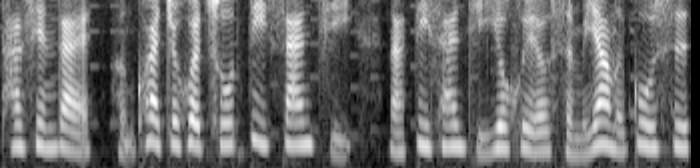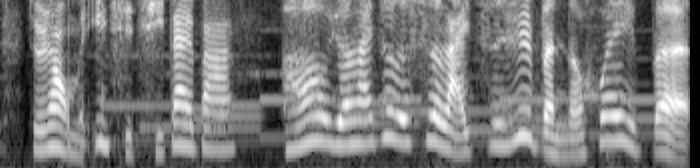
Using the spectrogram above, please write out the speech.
他现在很快就会出第三集，那第三集又会有什么样的故事？就让我们一起期待吧。哦，原来这个是来自日本的绘本，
